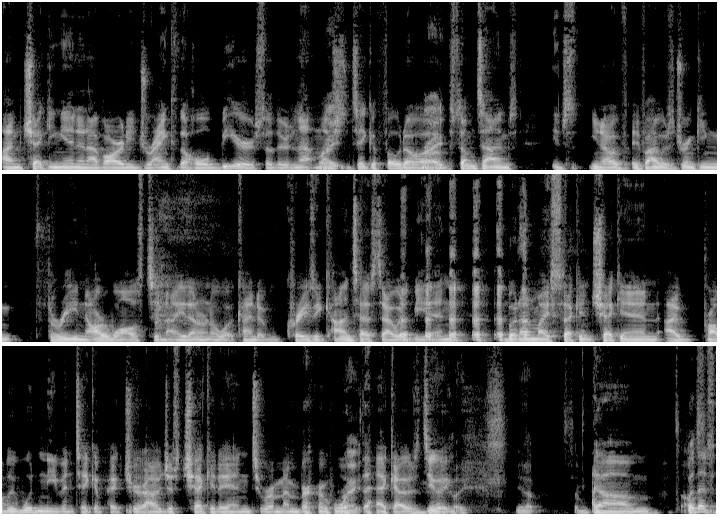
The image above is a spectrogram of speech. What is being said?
I'm checking in, and I've already drank the whole beer, so there's not much right. to take a photo right. of. Sometimes it's you know if, if I was drinking three narwhals tonight. I don't know what kind of crazy contest I would be in, but on my second check in, I probably wouldn't even take a picture. Yeah. I would just check it in to remember what right. the heck I was exactly. doing. Yep. Um, that's awesome. But that's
